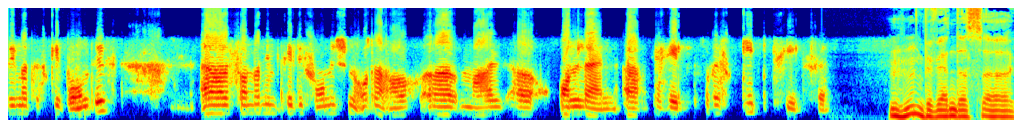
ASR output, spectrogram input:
wie man das gewohnt ist, äh, sondern im telefonischen oder auch äh, mal online erhält. Aber es gibt Hilfe. Mhm, wir werden das äh,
